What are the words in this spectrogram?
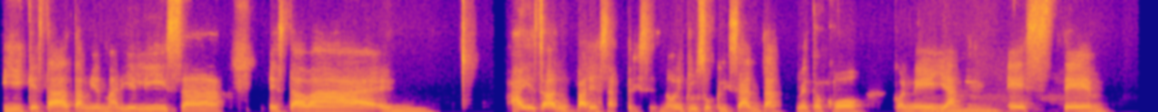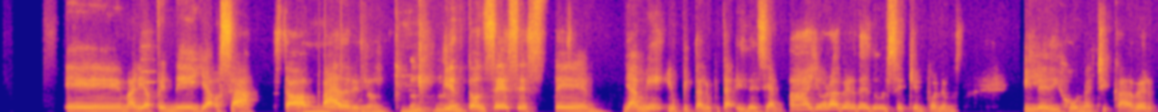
y que estaba también María Elisa, estaba, en, ay, estaban varias actrices, ¿no? Incluso Crisanta me tocó con ella, mm. este, eh, María Penella, o sea, estaba padre, ¿no? Y entonces, este, y a mí, Lupita, Lupita, y decían, ay, ahora verde dulce, ¿quién ponemos? Y le dijo una chica, a ver,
